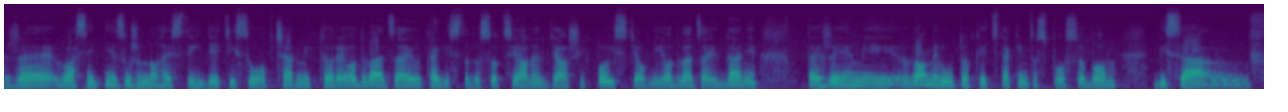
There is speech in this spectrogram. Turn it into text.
že vlastne dnes už mnohé z tých detí sú občanmi, ktoré odvádzajú takisto do sociálnych ďalších poisťovní, odvádzajú dane. Takže je mi veľmi ľúto, keď takýmto spôsobom by sa v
